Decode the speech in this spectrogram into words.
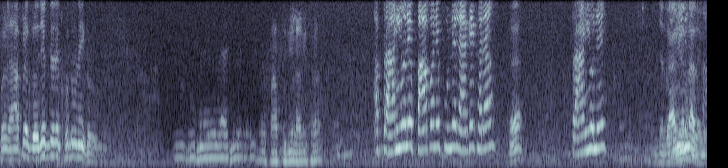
પણ આપણે પ્રોજેક્ટરે ખોટું નહીં કરવું. પાપ પુણ્ય લાગે ખરા? આ પ્રાણીઓને પાપ અને પુણ્ય લાગે ખરા? હે? પ્રાણીઓને? પ્રાણીઓ ના લાગે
